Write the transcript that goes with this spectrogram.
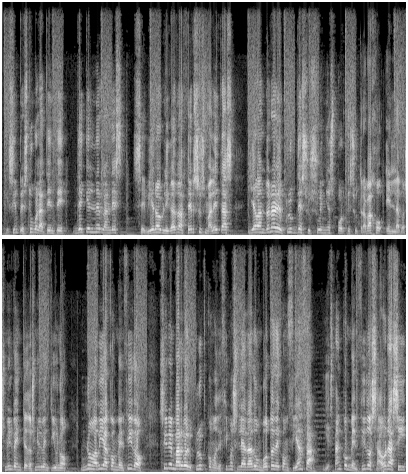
que siempre estuvo latente, de que el neerlandés se viera obligado a hacer sus maletas y abandonar el club de sus sueños porque su trabajo en la 2020-2021 no había convencido sin embargo, el club, como decimos, le ha dado un voto de confianza y están convencidos ahora sí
